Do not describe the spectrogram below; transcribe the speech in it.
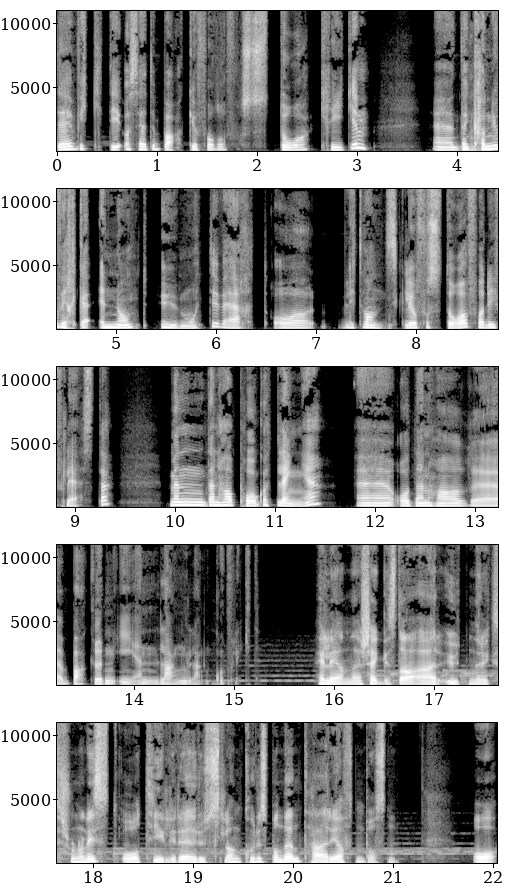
Det er viktig å se tilbake for å forstå krigen. Eh, den kan jo virke enormt umotivert og litt vanskelig å forstå for de fleste, men den har pågått lenge, eh, og den har bakgrunnen bakgrunn i en lang, lang konflikt. Helene Skjeggestad er utenriksjournalist og tidligere Russland-korrespondent her i Aftenposten. Og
